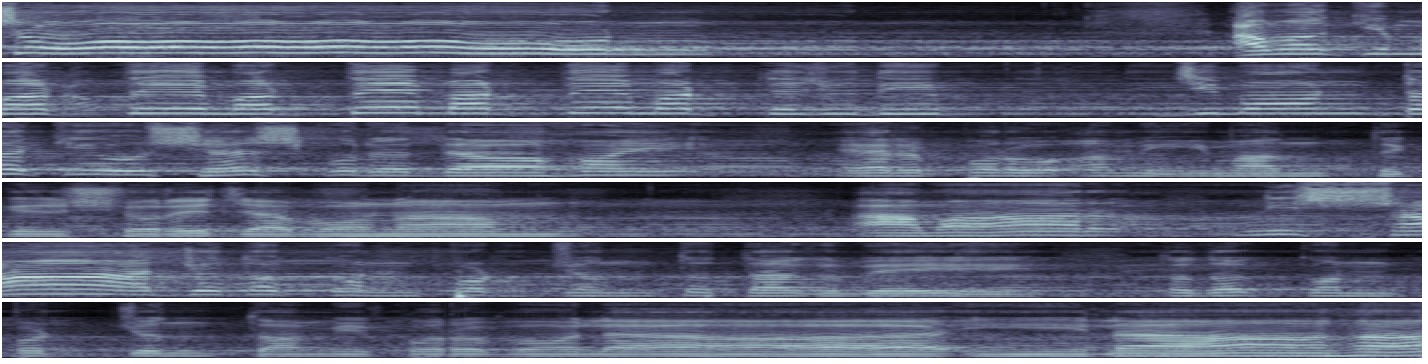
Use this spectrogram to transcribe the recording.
শোন, আমাকে মারতে মারতে মারতে মারতে যদি জীবনটাকেও শেষ করে দেওয়া হয়, এরপরও আমি ইমান থেকে সরে যাব না। আমার নিঃশ্বাস যতক্ষণ পর্যন্ত থাকবে, ততক্ষণ পর্যন্ত আমি লা ইলাহা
